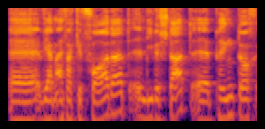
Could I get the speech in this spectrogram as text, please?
Äh, wir haben einfach gefordert, äh, liebe Stadt, äh, bringt doch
